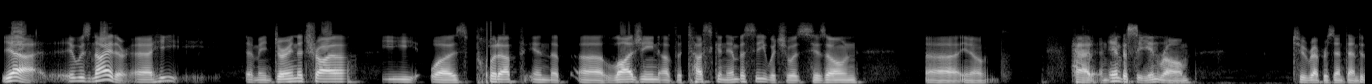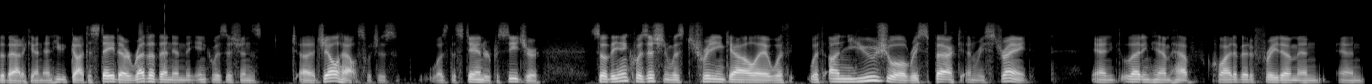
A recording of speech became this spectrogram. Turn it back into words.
yeah, it was neither. Uh, he, I mean, during the trial, he was put up in the uh, lodging of the Tuscan embassy, which was his own, uh, you know, had an embassy in Rome to represent them to the Vatican, and he got to stay there rather than in the Inquisition's uh, jailhouse, which is was the standard procedure. So the Inquisition was treating Galileo with, with unusual respect and restraint and letting him have quite a bit of freedom and, and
